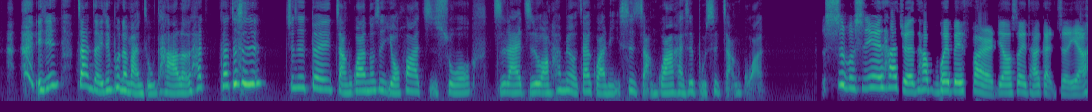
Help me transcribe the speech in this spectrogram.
已经站着，已经不能满足他了。他他就是就是对长官都是有话直说，直来直往。他没有在管你是长官还是不是长官，是不是？因为他觉得他不会被 fire 掉，所以他敢这样。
